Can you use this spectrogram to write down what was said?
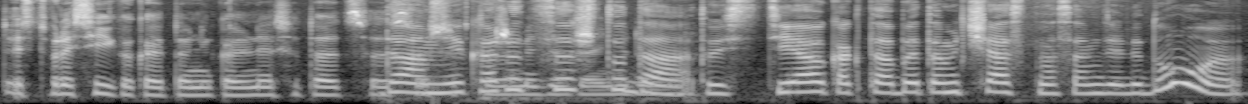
То есть в России какая-то уникальная ситуация? Да, мне кажется, что да. То есть я как-то об этом часто на самом деле думаю,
